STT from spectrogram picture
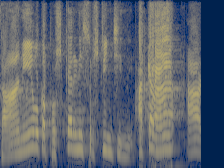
తానే ఒక పుష్కరిణి సృష్టించింది. అక్కడ ఆ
